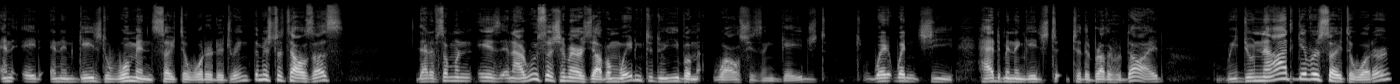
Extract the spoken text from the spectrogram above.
an, a, an engaged woman Saita water to drink. The Mishnah tells us that if someone is in Arusa Shemeres Yavam waiting to do Yibam while she's engaged when, when she had been engaged to, the brother who died, we do not give her soita water,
